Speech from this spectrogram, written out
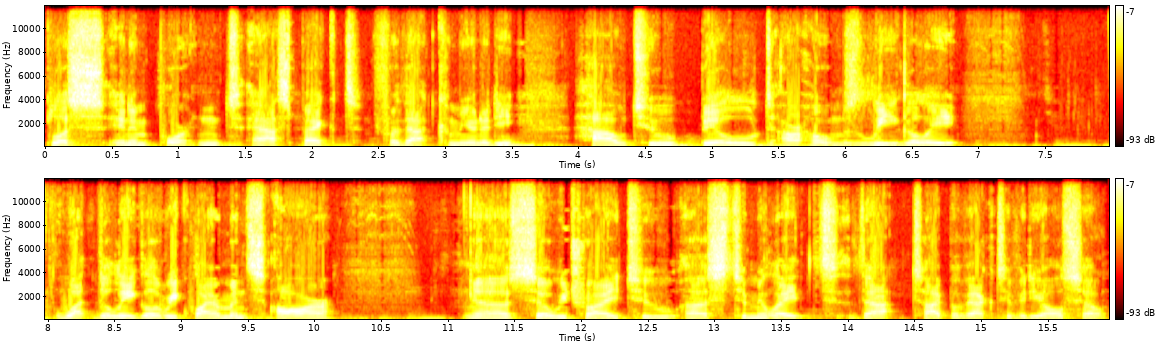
plus an important aspect for that community, how to build our homes legally, what the legal requirements are. Uh, so we try to uh, stimulate that type of activity also.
